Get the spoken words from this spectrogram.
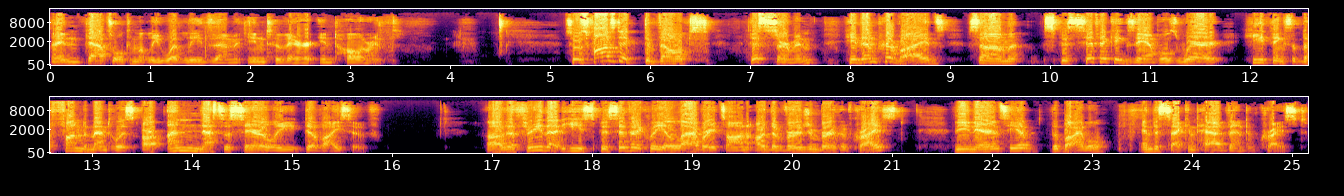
And that's ultimately what leads them into their intolerance. So as Fosdick develops this sermon, he then provides some specific examples where he thinks that the fundamentalists are unnecessarily divisive. Uh, the three that he specifically elaborates on are the virgin birth of Christ, the inerrancy of the Bible, and the second advent of Christ.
